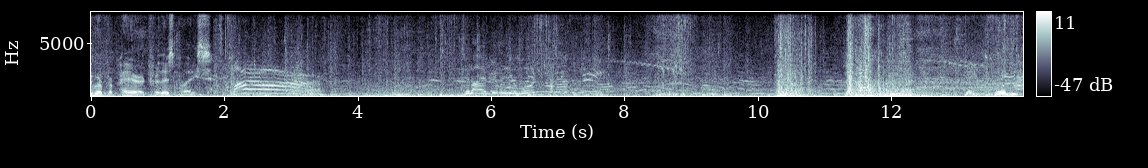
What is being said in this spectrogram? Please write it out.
We were prepared for this place. Should I have given you warning? Damn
